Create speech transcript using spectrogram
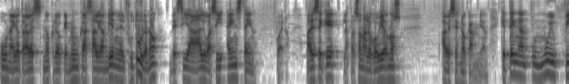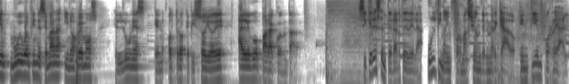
una y otra vez, no creo que nunca salgan bien en el futuro, ¿no? Decía algo así Einstein. Bueno, parece que las personas, los gobiernos, a veces no cambian. Que tengan un muy, muy buen fin de semana y nos vemos el lunes en otro episodio de Algo para contar. Si querés enterarte de la última información del mercado en tiempo real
